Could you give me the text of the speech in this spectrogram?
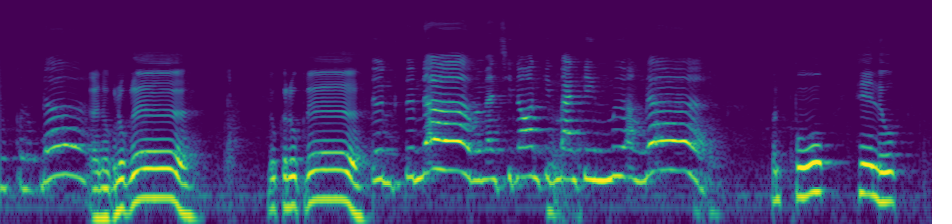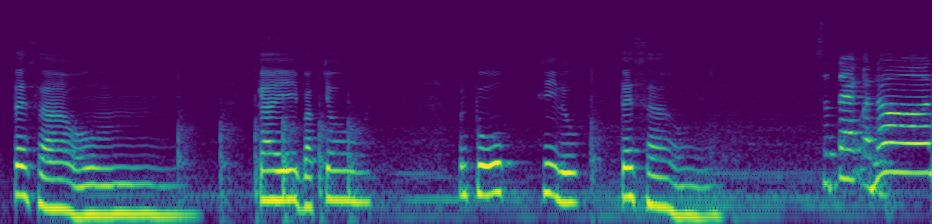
ลูกกระลูกเด้อเออหนูกับลูกเด้อลูกกับลูกเด้อ ตื่นตื่นเด้อมันแม่นสินอนกินบ้านกินเมืองเด้อมันปลูกให้ลูก แต่เช้าไก่บักโจนมันปลูกให้ลูกแต่เช้าสแต็กละนอน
